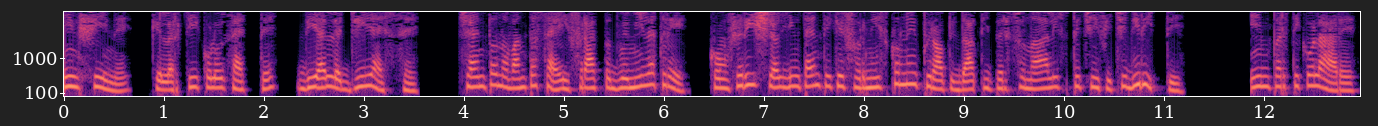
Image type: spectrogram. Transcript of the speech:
infine, che l'articolo 7, DLGS 196-2003, conferisce agli utenti che forniscono i propri dati personali specifici diritti in particolare,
